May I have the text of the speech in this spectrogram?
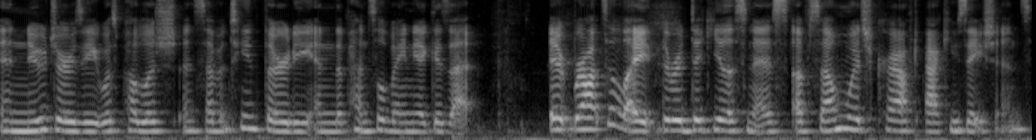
in New Jersey was published in 1730 in the Pennsylvania Gazette. It brought to light the ridiculousness of some witchcraft accusations.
